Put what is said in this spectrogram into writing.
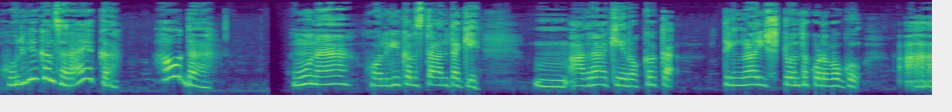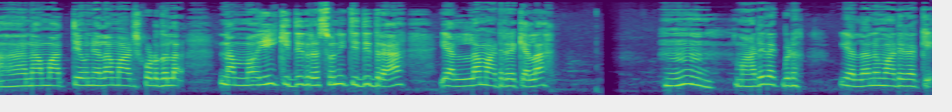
ಹೊಲಿಗೆ ಕಲ್ಸಾರ ಯಾಕ? ಹೌದಾ? ಹ್ಞೂನ ಹೊಲಿಗೆ ಕಲಿಸ್ತಾಳಂತಕಿ ಹ್ಮ್, ಆದ್ರೆ ಆಕಿ ರೊಕ್ಕಕ್ಕ ತಿಂಗಳ ಇಷ್ಟು ಅಂತ ಕೊಡ್ಬೇಕು. ನಮ್ಮ ಅತ್ತೆ ಅತ್ತೆಯವನ್ನೆಲ್ಲ ಮಾಡಿಸ್ಕೊಡೋದಿಲ್ಲ. ನಮ್ಮ ಈಗಿದ್ದಿದ್ರ ಸುನೀತಿದ್ದಿದ್ರ ಎಲ್ಲ ಮಾಡಿರಕ್ಕೆಲ್ಲ ಹ್ಞೂ ಮಾಡಿರಕ್ ಬಿಡು. ಎಲ್ಲನೂ ಮಾಡಿರಕ್ಕಿ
